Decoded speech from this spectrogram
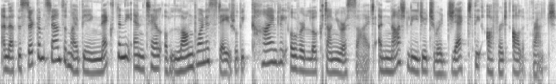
and that the circumstance of my being next in the entail of Longbourn Estate will be kindly overlooked on your side, and not lead you to reject the offered olive branch.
